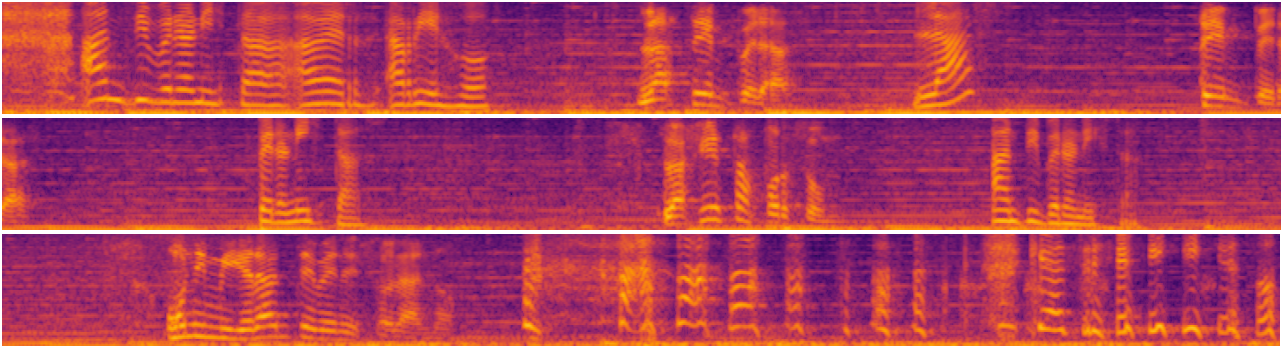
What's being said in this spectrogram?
Antiperonista. A ver, arriesgo. Las témperas. Las Témperas. peronistas. Las fiestas por Zoom. Antiperonista. Un inmigrante venezolano. Qué atrevido.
